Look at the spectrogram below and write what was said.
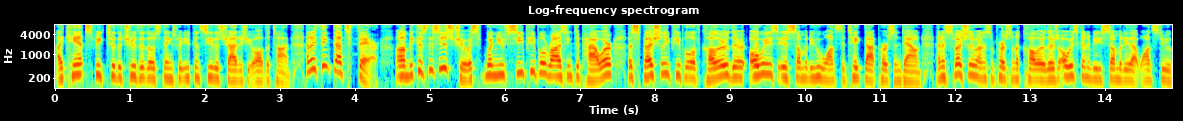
I can't speak to the truth of those things, but you can see the strategy all the time. And I think that's fair um, because this is true. It's when you see people rising to power, especially people of color, there always is somebody who wants to take that person down. And especially when it's a person of color, there's always going to be somebody that wants to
